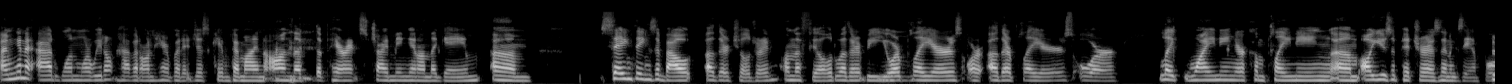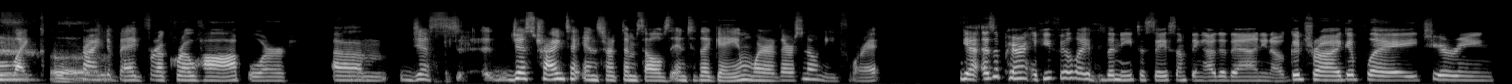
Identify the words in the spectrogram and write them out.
I'm gonna add one more. We don't have it on here, but it just came to mind on the the parents chiming in on the game. Um, saying things about other children on the field, whether it be your Mhm. players or other players, or like whining or complaining. Um, I'll use a picture as an example, like Uh, trying to beg for a crow hop or um just just trying to insert themselves into the game where there's no need for it. Yeah, as a parent, if you feel like the need to say something other than, you know, good try, good play, cheering,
